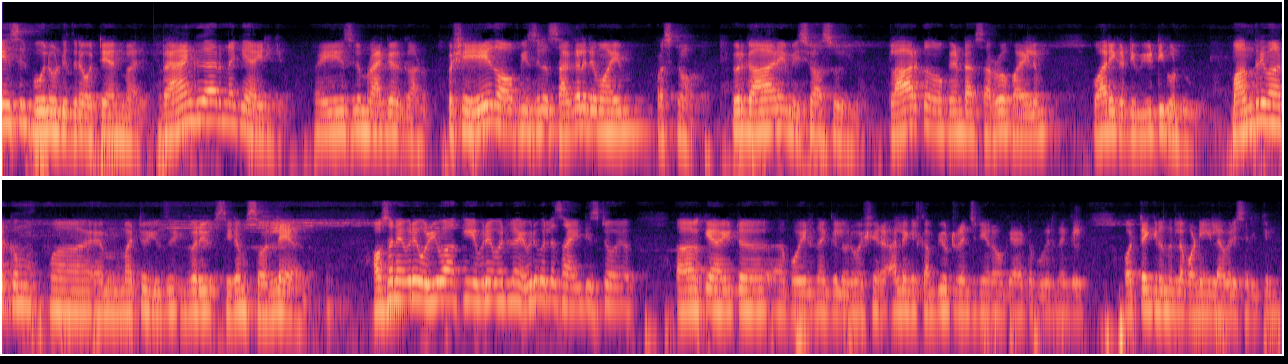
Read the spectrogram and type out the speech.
എ എസിൽ പോലും ഉണ്ട് ഇത്തരം ഒറ്റയാന്മാർ റാങ്കുകാരനൊക്കെ ആയിരിക്കും. ഐ എ എസിലും റാങ്കൊക്കെ കാണും. പക്ഷേ ഏത് ഓഫീസിലും സകലരുമായും പ്രശ്നമാണ്. ഇവർക്ക് ആരെയും വിശ്വാസവും ക്ലാർക്ക് നോക്കേണ്ട സർവ ഫയലും വാരി കെട്ടി വീട്ടിൽ കൊണ്ടുപോകും. മന്ത്രിമാർക്കും മറ്റു ഇത് ഇവർ സ്ഥിരം സ്വല്ലയാണ് അവസാനം ഇവരെ ഒഴിവാക്കി ഇവരെ വല്ല ഇവർ വല്ല സയന്റിസ്റ്റോ ഒക്കെ ആയിട്ട് പോയിരുന്നെങ്കിൽ ഒരു പക്ഷേ അല്ലെങ്കിൽ കമ്പ്യൂട്ടർ എഞ്ചിനീയറോ ഒക്കെ ആയിട്ട് പോയിരുന്നെങ്കിൽ ഒറ്റയ്ക്കിരുന്നുള്ള പണിയിൽ അവർ ശരിക്കും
